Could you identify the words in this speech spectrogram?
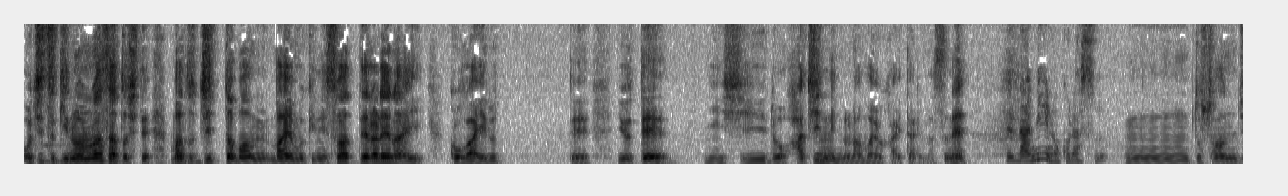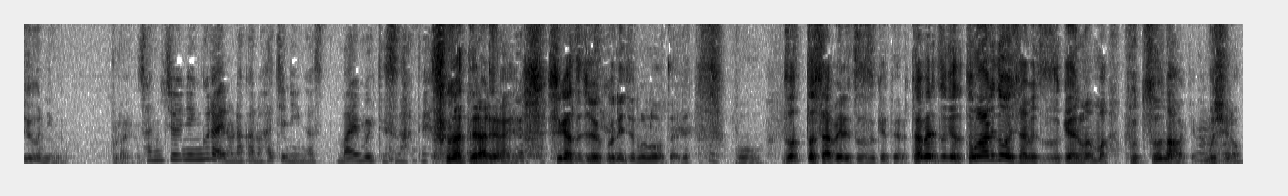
落ち着きのなさとして、まずじっとま前向きに座ってられない子がいるって言うて、西戸8人の名前を書いてありますね。で何人のクラス？うーんと30人ぐらいの。30人ぐらいの中の8人が前向いて座って座ってられない。4月19日のノートやで、うん。ずっと喋り続けてる。喋り続けて、隣同士喋り続けるのはまあ普通なわけ。むしろ。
